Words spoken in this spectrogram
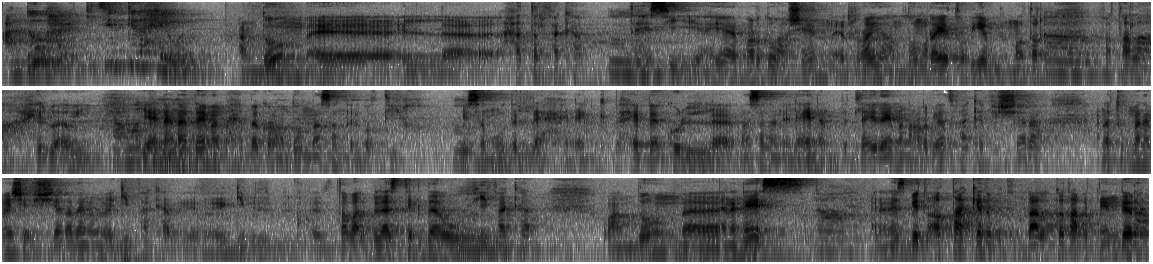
عندهم حاجات كتير عندهم آه حتى الفاكهة. تحسي هي برضو عشان الري عندهم ري طبيعي من المطر آه. فطلع حلو قوي يعني أنا. دايما بحب آكل عندهم مثلا البطيخ. بيسموه دلاح هناك بحب آكل مثلا العنب بتلاقي دايما عربيات فاكهة في الشارع أنا طول ما أنا ماشي في الشارع دايما بجيب فاكهة بجيب ال- الطبق البلاستيك ده وفيه. فاكهة وعندهم آه، أناناس أناناس بيتقطع كده بتتباع القطعه ب 2 درهم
